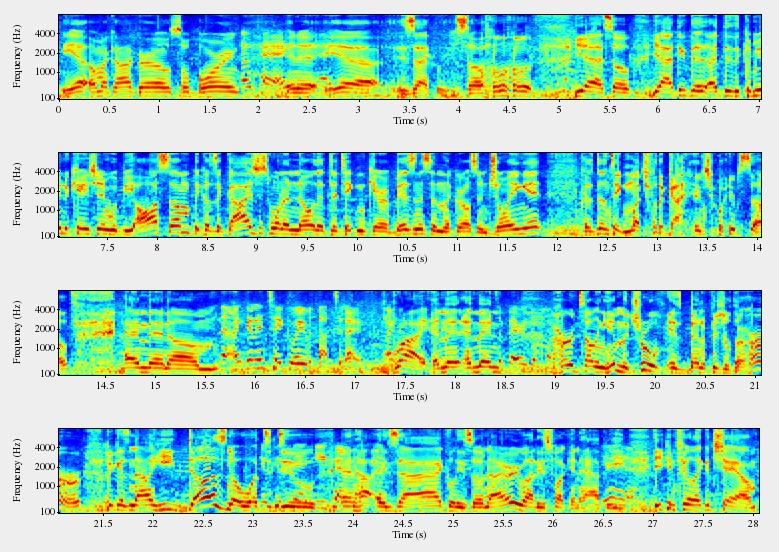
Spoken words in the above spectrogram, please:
Yeah. Oh my God, girl, so boring. Okay, And it, yeah. yeah, exactly. So, yeah. So yeah, I think that I think the communication would be awesome because the guys just want to know that they're taking care of business and the girls enjoying it because it doesn't take much for the guy to enjoy himself. And then um, No, I'm gonna take away with that today. I'm Right, and then and then That's a very good point. her telling him the truth is beneficial to her because now he does know what to do then you can- and how exactly. So now everybody's fucking happy. Yeah. He can feel like a champ,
